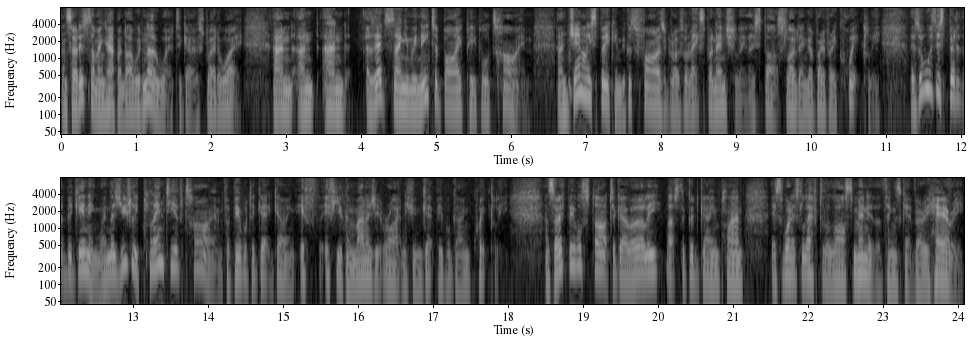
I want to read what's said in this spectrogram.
and so if something happened, I would know where to go straight away. And and and as Ed's saying, we need to buy people time. And generally speaking, because fires grow sort of exponentially, they start slowly and go very, very quickly. There's always this bit at the beginning when there's usually plenty of time for people to get going if, if you can manage it right and if you can get people going quickly. And so if people start to go early, that's the good game plan. It's when it's left to the last minute that things get very hairy.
